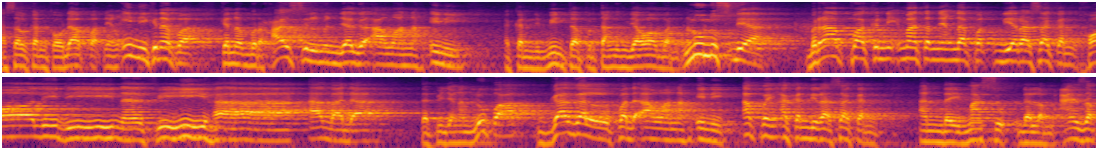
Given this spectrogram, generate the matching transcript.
Asalkan kau dapat yang ini kenapa? Karena berhasil menjaga amanah ini akan diminta pertanggungjawaban. Lulus dia Berapa kenikmatan yang dapat dia rasakan khalidina fiha abada. Tapi jangan lupa gagal pada amanah ini. Apa yang akan dirasakan andai masuk dalam azab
